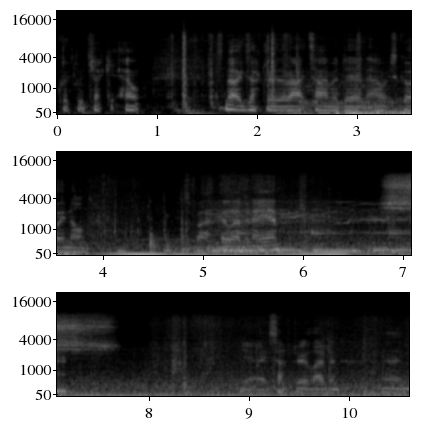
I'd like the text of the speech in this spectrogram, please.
quickly check it out. It's not exactly the right time of day now, it's going on, it's about 11am. Yeah, it's after 11. Um,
